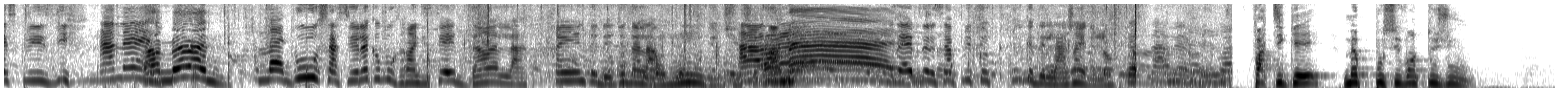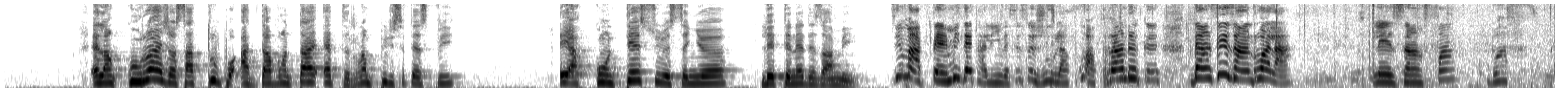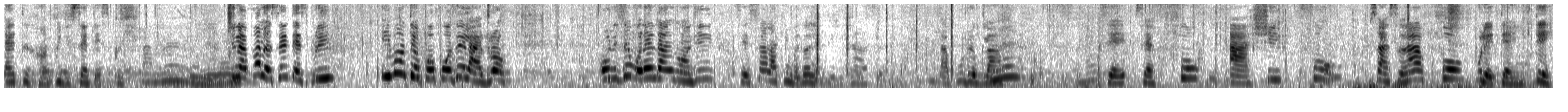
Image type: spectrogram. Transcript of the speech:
Exclusif. Exclusif. Amen. Amen. Pour s'assurer que vous grandissez dans la crainte de Dieu, dans l'amour de Dieu. Amen. Vous avez besoin de ça plus que, plus que de l'argent et de l'or. fatiguée, mais poursuivant toujours. Elle encourage sa troupe à davantage être remplie de cet esprit et à compter sur le Seigneur, l'éternel des armées. Dieu m'a permis d'être à l'université ce jour-là pour apprendre que dans ces endroits-là, les enfants doivent être remplis du Saint-Esprit. Tu n'as pas le Saint-Esprit, ils vont te proposer la drogue. Au lycée moderne d'Angrandi, c'est ça là qui me donne l'intelligence. La poudre blanche, c'est c'est faux, archi faux. Ça sera faux pour l'éternité.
